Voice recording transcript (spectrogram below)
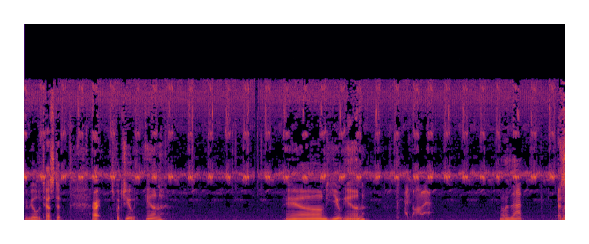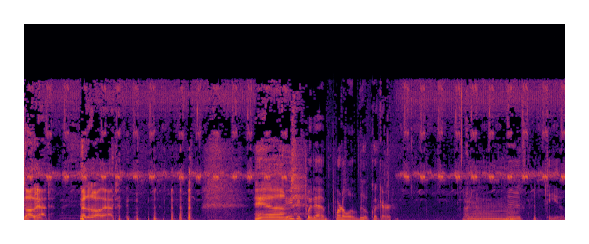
we'd be able to test it. All right, let's put you in. And you in. I saw that. What was that? I What saw that. I saw that. And if you put a portal a little quicker. Oh, yeah. mm, It's up to you.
